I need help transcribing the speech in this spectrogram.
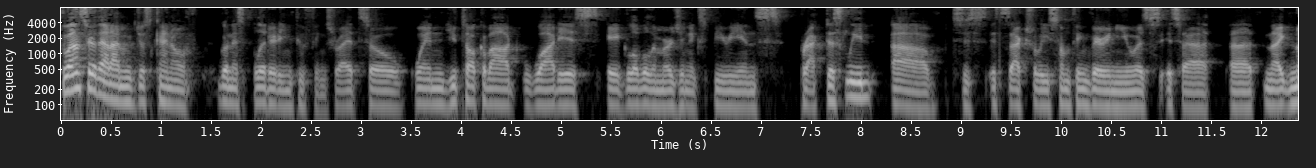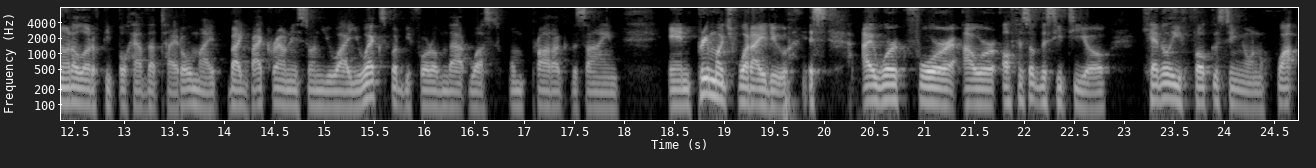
to answer that, I'm just kind of going to split it into things, right? So when you talk about what is a global emerging experience practice lead, uh, it's, just, it's actually something very new. It's it's a like not a lot of people have that title. My my background is on UI UX, but before on that was on product design. And pretty much what I do is I work for our office of the CTO, heavily focusing on what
